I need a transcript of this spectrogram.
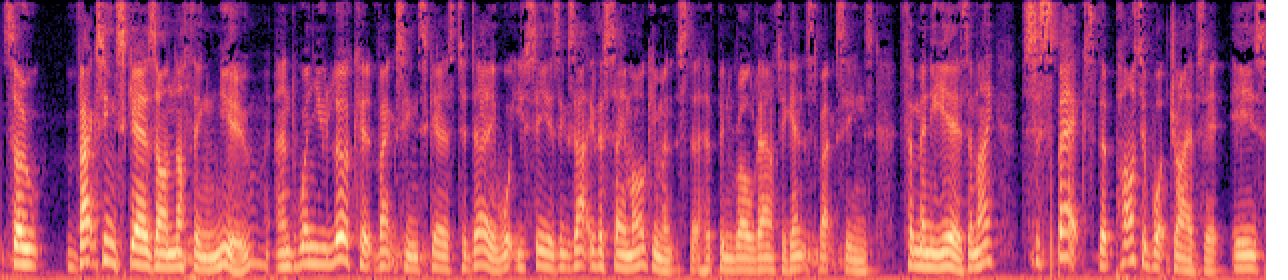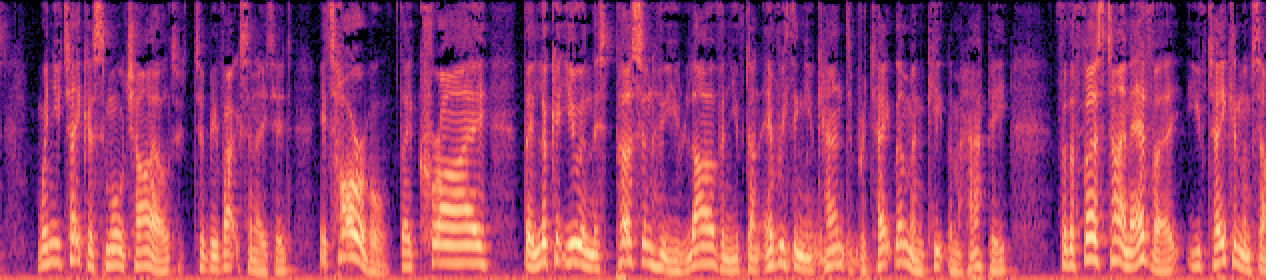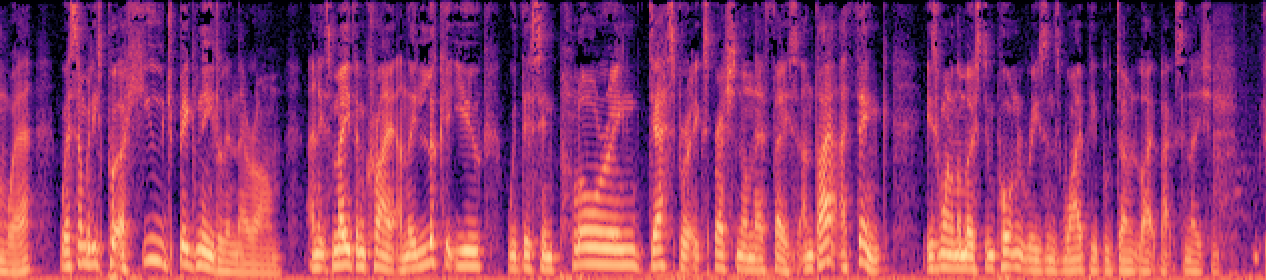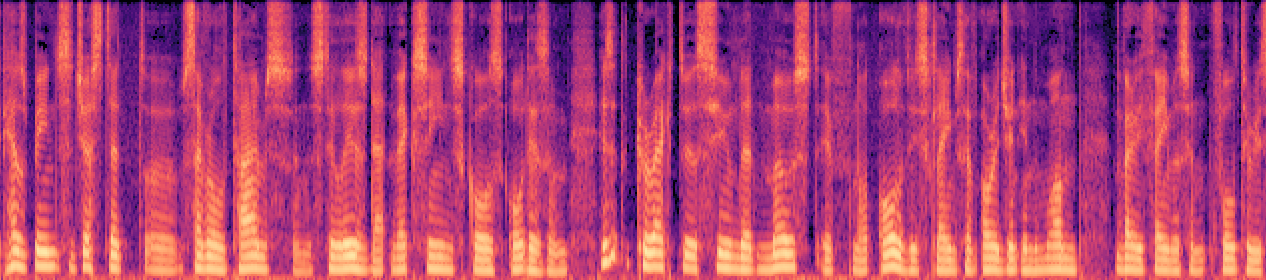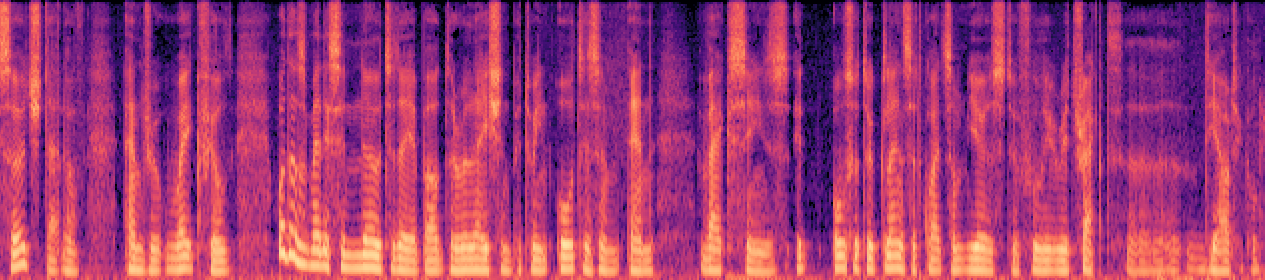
So Vaccine scares are nothing new, and when you look at vaccine scares today, what you see is exactly the same arguments that have been rolled out against vaccines for many years. And I suspect that part of what drives it is when you take a small child to be vaccinated, it's horrible. They cry, they look at you and this person who you love, and you've done everything you can to protect them and keep them happy. For the first time ever, you've taken them somewhere where somebody's put a huge big needle in their arm and it's made them cry and they look at you with this imploring, desperate expression on their face. And that, I think, is one of the most important reasons why people don't like vaccination. It has been suggested uh, several times and still is that vaccines cause autism. Is it correct to assume that most, if not all, of these claims have origin in one very famous and faulty research, that of Andrew Wakefield? What does medicine know today about the relation between autism and vaccines. It also took Lancet quite some years to fully retract uh, the article.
